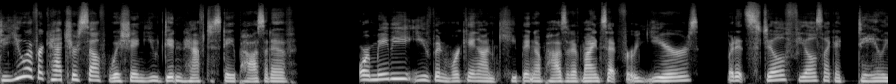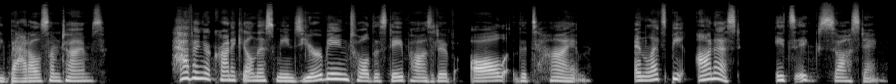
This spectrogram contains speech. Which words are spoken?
Do you ever catch yourself wishing you didn't have to stay positive? Or maybe you've been working on keeping a positive mindset for years, but it still feels like a daily battle sometimes? Having a chronic illness means you're being told to stay positive all the time. And let's be honest, it's exhausting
